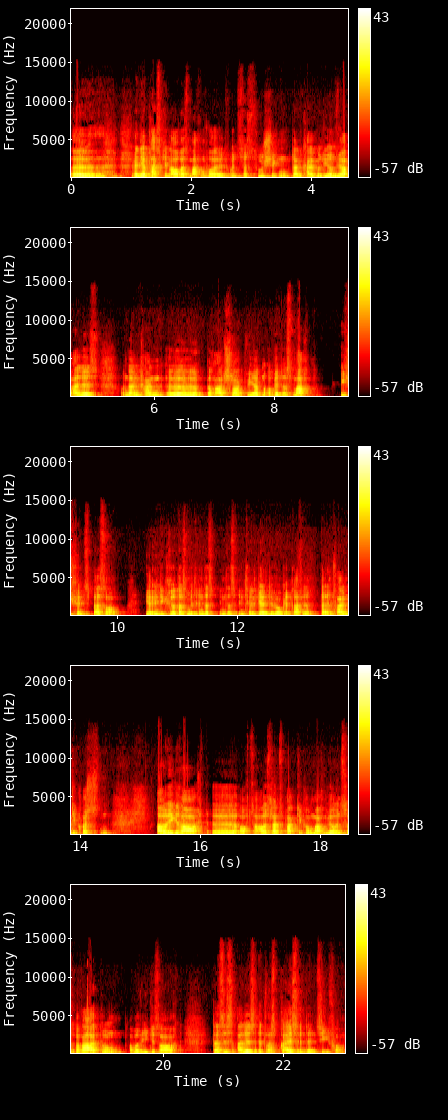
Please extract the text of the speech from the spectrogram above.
wenn ihr passgenau was machen wollt, uns das zuschicken, dann kalkulieren wir alles und dann kann äh, beratschlagt werden, ob ihr das macht. Ich finde es besser. Ihr integriert das mit in das, in das intelligente Work and Travel, da entfallen die Kosten. Aber wie gesagt, äh, auch zur Auslandspraktikum machen wir unsere Beratung. Aber wie gesagt, das ist alles etwas preisintensiver.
